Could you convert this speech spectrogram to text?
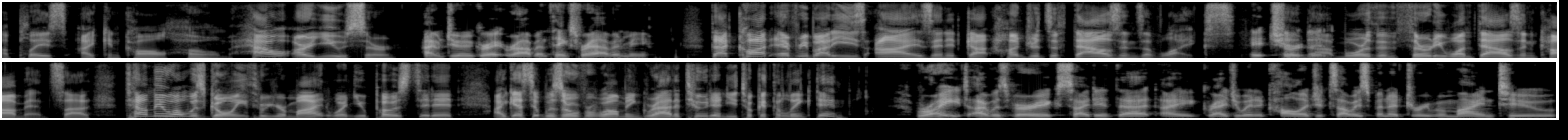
a place I can call home. How are you, sir? I'm doing great, Robin. Thanks for having me. That caught everybody's eyes and it got hundreds of thousands of likes. It sure and, did. Uh, more than 31,000 comments. Uh, tell me what was going through your mind when you posted it. I guess it was overwhelming gratitude and you took it to LinkedIn. Right. I was very excited that I graduated college. It's always been a dream of mine to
